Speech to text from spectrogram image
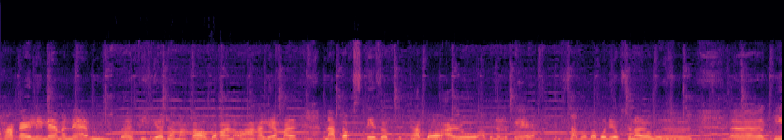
অহাকালিলৈ মানে ভিডিঅ' ধমাকা হ'ব কাৰণ অহাকালি আমাৰ নাটক ষ্টেজত উঠাব আৰু আপোনালোকে চাব পাব দিয়কচোন আৰু কি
